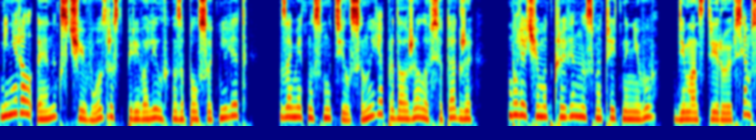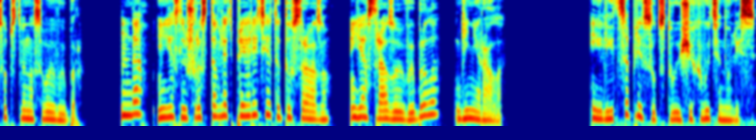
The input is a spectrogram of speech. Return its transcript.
Генерал Энекс, чей возраст перевалил за полсотни лет, заметно смутился, но я продолжала все так же более чем откровенно смотреть на него, демонстрируя всем, собственно, свой выбор. Да, если уж расставлять приоритеты, то сразу. Я сразу и выбрала генерала. И лица присутствующих вытянулись.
